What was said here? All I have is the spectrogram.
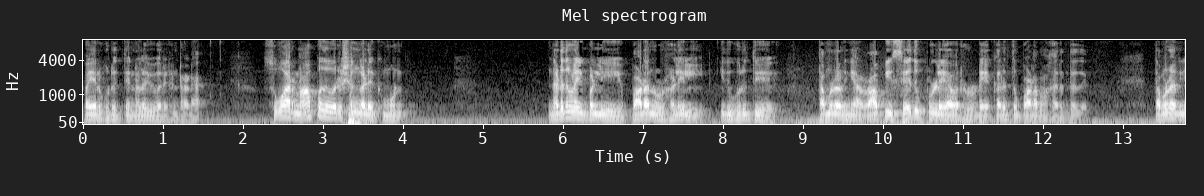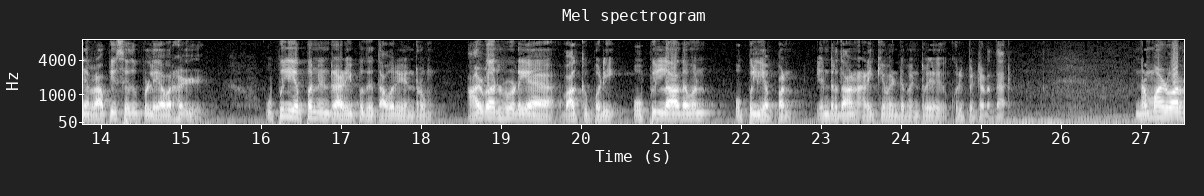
பெயர் குறித்து நிலவி வருகின்றன. சுமார் நாற்பது வருஷங்களுக்கு முன் நடுநிலைப்பள்ளி பாடநூல்களில் இது குறித்து தமிழறிஞர் ராபி சேதுப்பிள்ளை அவர்களுடைய கருத்து பாடமாக இருந்தது. தமிழறிஞர் ராபி சேதுப்பிள்ளை அவர்கள் உப்பிலியப்பன் என்று அழைப்பது தவறு என்றும் ஆழ்வார்களுடைய வாக்குப்படி ஒப்பில்லாதவன் ஒப்பிலியப்பன் என்றுதான் அழைக்க வேண்டும் என்று குறிப்பிட்டிருந்தார். நம்மாழ்வார்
